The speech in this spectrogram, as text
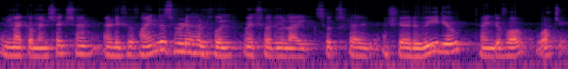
in my comment section. And if you find this video helpful make sure you like subscribe and share the video. Thank you for watching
